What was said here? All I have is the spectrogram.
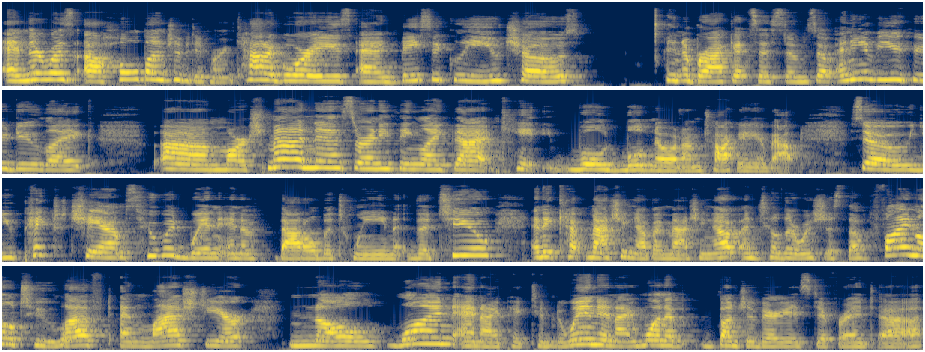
And there was a whole bunch of different categories and basically you chose in a bracket system. So any of you who do like um, March Madness or anything like that can will will know what I'm talking about. So you picked champs who would win in a battle between the two, and it kept matching up and matching up until there was just the final two left. And last year, Null won, and I picked him to win, and I won a bunch of various different uh,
